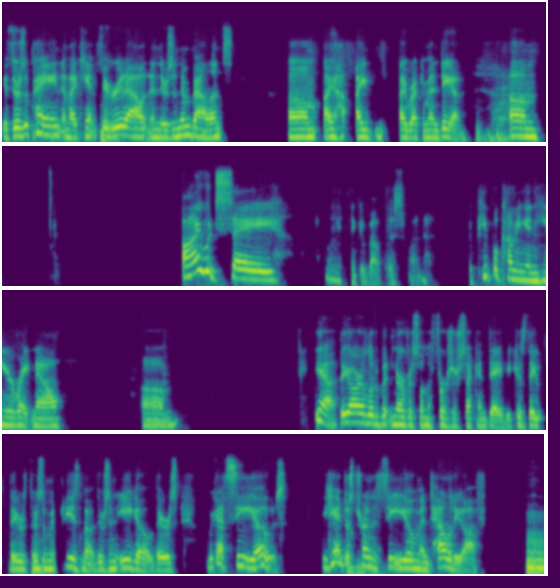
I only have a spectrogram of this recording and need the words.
if there's a pain and I can't figure it out and there's an imbalance, um, I I I recommend Dan. Um, I would say let me think about this one. The people coming in here right now, um, yeah, they are a little bit nervous on the first or second day because they there's there's a mm. machismo, there's an ego, there's we got CEOs. You can't just turn the mm-hmm. CEO mentality off. Mm-hmm.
